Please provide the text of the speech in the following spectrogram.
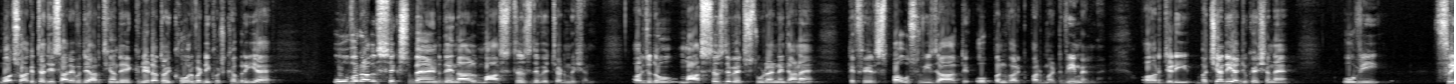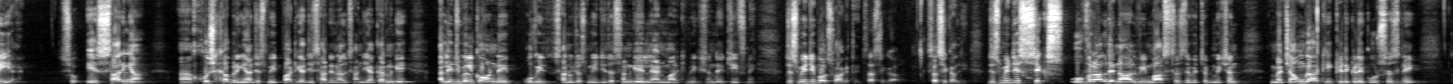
ਬਹੁਤ ਸਵਾਗਤ ਹੈ ਜੀ ਸਾਰੇ ਵਿਦਿਆਰਥੀਆਂ ਦੇ। ਕੈਨੇਡਾ ਤੋਂ ਇੱਕ ਹੋਰ ਵੱਡੀ ਖੁਸ਼ਖਬਰੀ ਹੈ। ਓਵਰਆਲ 6 ਬੈਂਡ ਦੇ ਨਾਲ ਮਾਸਟਰਸ ਦੇ ਵਿੱਚ ਐਡਮਿਸ਼ਨ ਔਰ ਜਦੋਂ ਮਾਸਟਰਸ ਦੇ ਵਿੱਚ ਸਟੂਡੈਂਟ ਨੇ ਜਾਣਾ ਹੈ, ਤੇ ਫਿਰ ਸਪਾਊਸ ਵੀਜ਼ਾ ਤੇ ਓਪਨ ਵਰਕ ਪਰਮਿਟ ਵੀ ਮਿਲਣਾ ਹੈ। ਔਰ ਜਿਹੜੀ ਬੱਚਿਆਂ ਦੀ ਐਜੂਕੇਸ਼ਨ ਹੈ, ਉਹ ਵੀ ਫ੍ਰੀ ਹੈ। ਸੋ ਇਹ ਸਾਰੀਆਂ ਖੁਸ਼ਖਬਰੀਆਂ ਜਸਮੀਤ ਭਾਟੀਆ ਜੀ ਸਾਡੇ ਨਾਲ ਸਾਂਝੀਆਂ ਕਰਨਗੇ। ਐਲੀਜੀਬਲ ਕੌਣ ਨੇ, ਉਹ ਵੀ ਸਾਨੂੰ ਜਸਮੀਤ ਜੀ ਦੱਸਣਗੇ। ਲੈਂਡਮਾਰਕ ਇਮੀਗ੍ਰੇਸ਼ਨ ਦੇ ਚੀਫ ਨੇ। ਜਸਮੀਤ ਜੀ, ਬਹੁਤ ਸਵਾਗਤ ਹੈ ਸਤਿ ਸ਼੍ਰੀ ਅਕਾਲ। ਸਤਿ ਸ਼੍ਰੀ ਅਕਾਲ ਜੀ। ਜਸਮੀਤ ਜੀ 6 ਓਵਰਆਲ ਦੇ ਨਾਲ ਵੀ ਮਾਸਟਰਸ ਦੇ ਵਿੱਚ ਐਡਮਿਸ਼ਨ ਮੈਂ ਚਾਹੂੰਗਾ ਕਿ ਕਿਹੜੇ ਕਿਹੜੇ ਕੋਰਸਸ ਨੇ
